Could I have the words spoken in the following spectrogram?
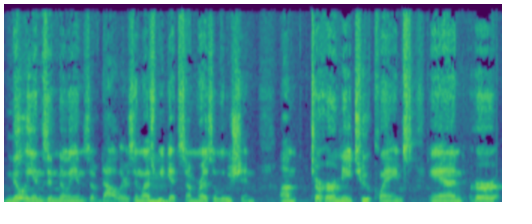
millions and millions of dollars unless mm. we hmm. get some resolution um, to her Me Too claims and her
